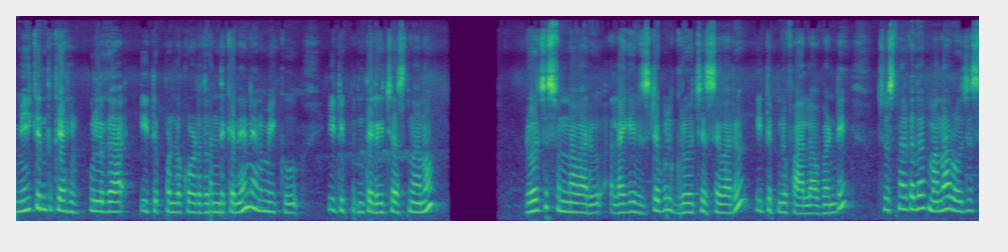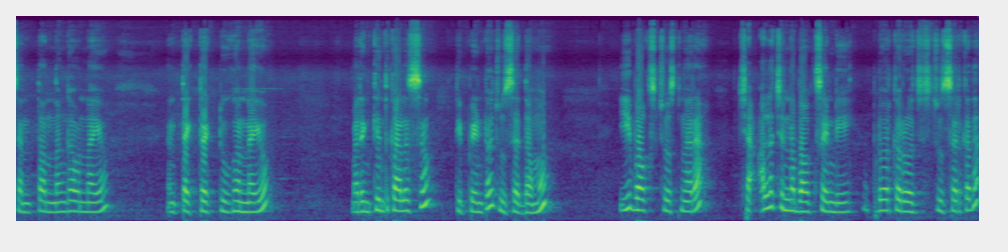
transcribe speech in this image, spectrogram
మీకెందుకు హెల్ప్ఫుల్గా ఈ టిప్ ఉండకూడదు? అందుకనే నేను మీకు ఈ టిప్ని తెలియచేస్తున్నాను. రోజెస్ ఉన్నవారు అలాగే వెజిటేబుల్ గ్రో చేసేవారు ఈ టిప్ని ఫాలో అవ్వండి. చూస్తున్నారు కదా మన రోజెస్ ఎంత అందంగా ఉన్నాయో ఎంత అట్రాక్టివ్గా ఉన్నాయో. మరి ఇంకెందుకు ఆలస్యం? టిప్ ఏంటో చూసేద్దాము. ఈ బాక్స్ చూస్తున్నారా? చాలా చిన్న బాక్స్ అండి. ఇప్పుడు వరకు రోజెస్ చూసారు కదా?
